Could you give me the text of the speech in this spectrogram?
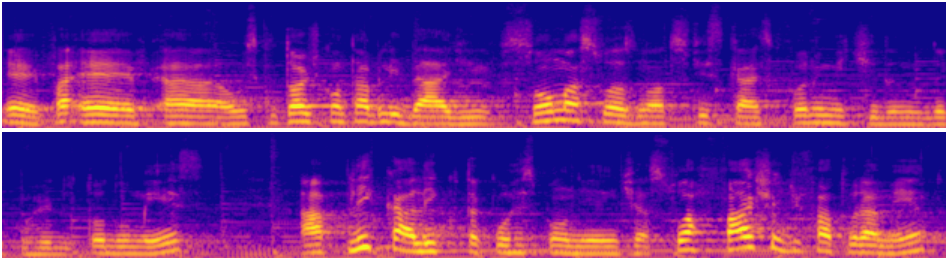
É, é, a, o escritório de contabilidade soma as suas notas fiscais que foram emitidas no decorrer de todo o mês, aplica a alíquota correspondente à sua faixa de faturamento,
